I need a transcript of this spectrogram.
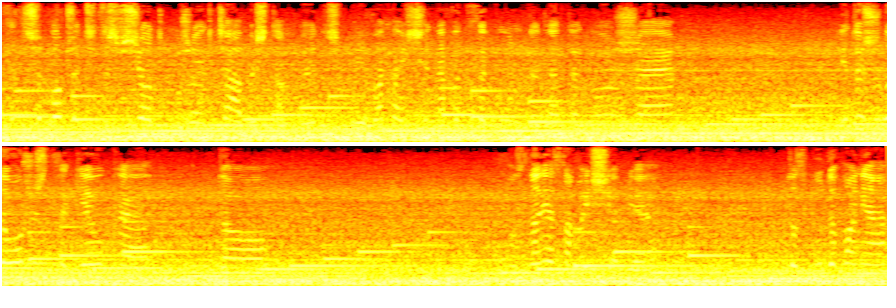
zatrzepoczeć coś w środku, że chciałabyś tam być, nie wahaj się nawet sekundy, dlatego że nie dość, że dołożysz cegiełkę do poznania samej siebie, do zbudowania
